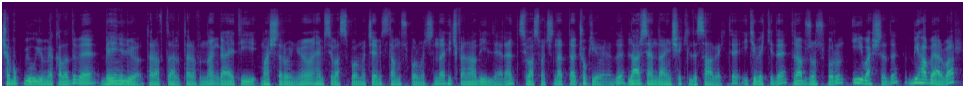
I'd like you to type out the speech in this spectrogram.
çabuk bir uyum yakaladı ve beğeniliyor taraftar tarafından. Gayet iyi maçlar oynuyor. Hem Sivas Spor maçı hem İstanbul Spor maçında hiç fena değildi Eren. Sivas maçında hatta çok iyi oynadı. Larsen de aynı şekilde sağ bekte. İki beki de Trabzonspor'un iyi başladı. Bir haber var.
